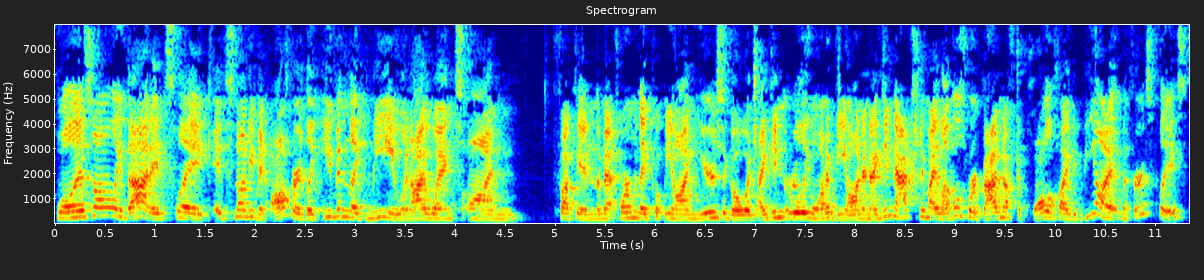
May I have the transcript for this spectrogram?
Well, it's not only that, it's like it's not even offered. Like even like me when I went on fucking the metformin they put me on years ago, which I didn't really want to be on, and I didn't actually my levels were bad enough to qualify to be on it in the first place.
